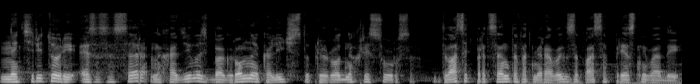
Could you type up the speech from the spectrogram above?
На территории СССР находилось бы огромное количество природных ресурсов. 20% от мировых запасов пресной воды,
